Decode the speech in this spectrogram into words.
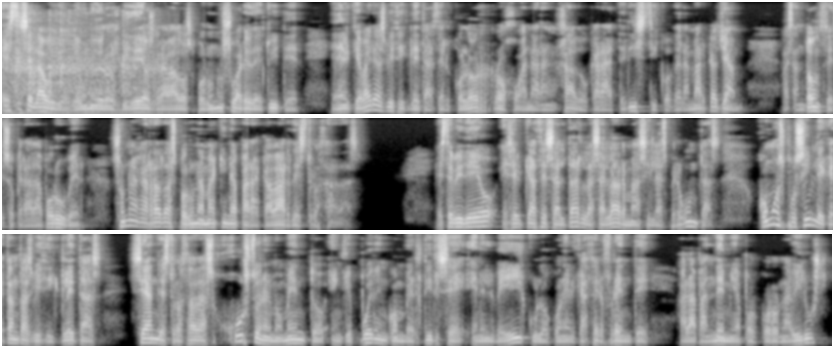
Este es el audio de uno de los videos grabados por un usuario de Twitter en el que varias bicicletas del color rojo anaranjado característico de la marca Jam, hasta entonces operada por Uber, son agarradas por una máquina para acabar destrozadas. Este video es el que hace saltar las alarmas y las preguntas. ¿Cómo es posible que tantas bicicletas sean destrozadas justo en el momento en que pueden convertirse en el vehículo con el que hacer frente a la pandemia por coronavirus?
